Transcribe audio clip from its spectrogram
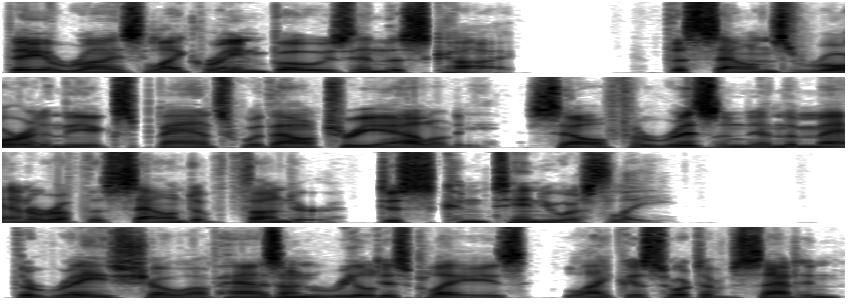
They arise like rainbows in the sky. The sounds roar in the expanse without reality, self arisen in the manner of the sound of thunder, discontinuously. The rays show up as unreal displays, like a sort of satin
